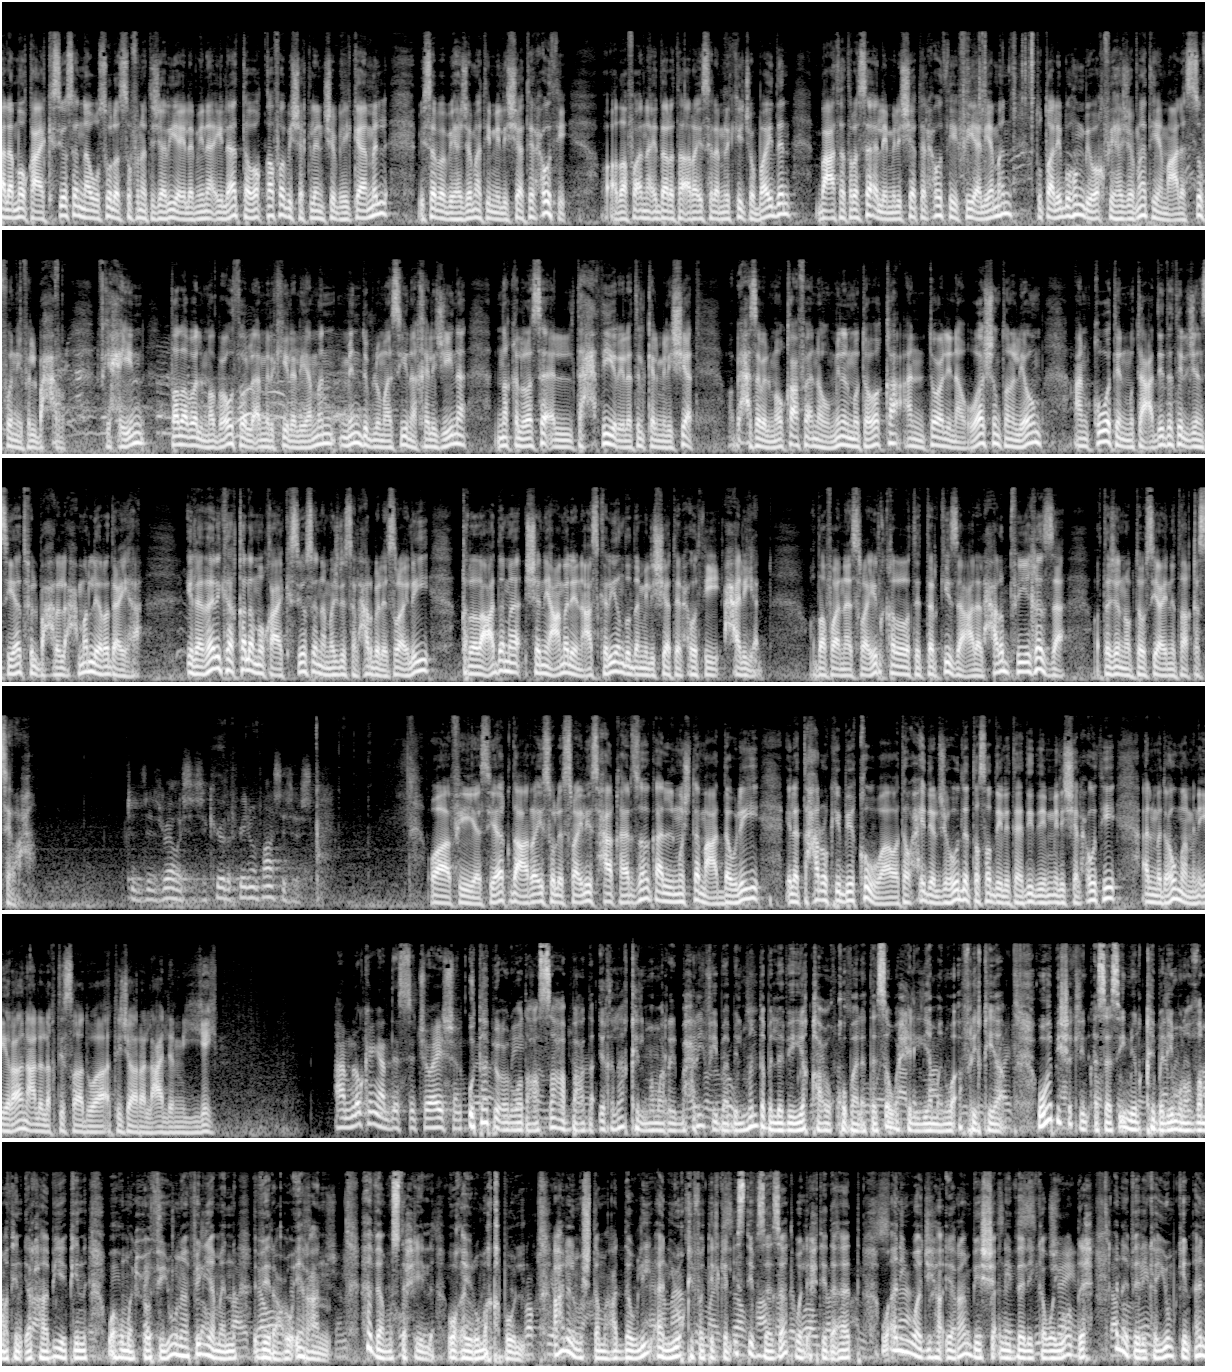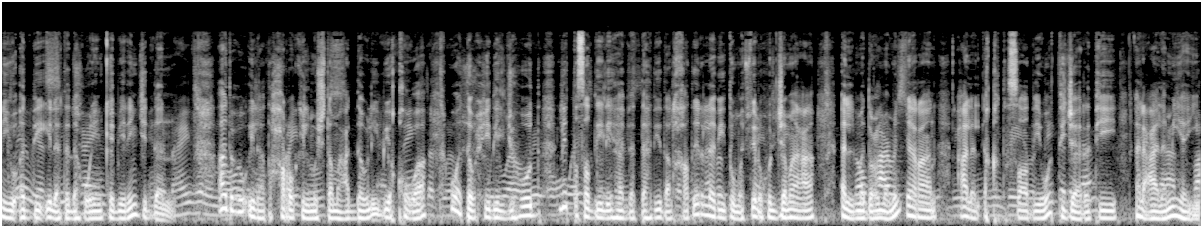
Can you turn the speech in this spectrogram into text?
قال موقع أكسيوس أن وصول السفن التجارية إلى ميناء إيلات توقف بشكل شبه كامل بسبب هجمات ميليشيات الحوثي وأضاف أن إدارة الرئيس الأمريكي جو بايدن بعثت رسائل لميليشيات الحوثي في اليمن تطالبهم بوقف هجماتهم على السفن في البحر. في حين طلب المبعوث الأمريكي لليمن من دبلوماسيين خليجيين نقل رسائل تحذير إلى تلك الميليشيات. وبحسب الموقع فإنه من المتوقع أن تعلن واشنطن اليوم عن قوة متعددة الجنسيات في البحر الأحمر لردعها. إلى ذلك قال موقع إكسيوس أن مجلس الحرب الإسرائيلي قرر عدم شن عمل عسكري ضد ميليشيات الحوثي حاليا. وأضاف أن إسرائيل قررت التركيز على الحرب في غزة وتجنب توسيع نطاق الصراع وفي سياق دعا الرئيس الإسرائيلي إسحاق هرزوغ المجتمع الدولي إلى التحرك بقوة وتوحيد الجهود للتصدي لتهديد ميليشيا الحوثي المدعومة من إيران على الاقتصاد والتجارة العالميين. أتابع الوضع الصعب بعد إغلاق الممر البحري في باب المندب الذي يقع قبالة سواحل اليمن وأفريقيا وبشكل أساسي من قبل منظمة إرهابية وهم الحوثيون في اليمن ذراع إيران. هذا مستحيل وغير مقبول. على المجتمع الدولي أن يوقف تلك الاستفزازات والاحتداءات وأن يواجه إيران بشأن ذلك ويوضح أن ذلك يمكن أن يؤدي إلى تدهور كبير جدا. أدعو إلى تحرك المجتمع المجتمع الدولي بقوة وتوحيد الجهود للتصدي لهذا التهديد الخطير الذي تمثله الجماعة المدعومة من إيران على الاقتصاد والتجارة العالميين.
